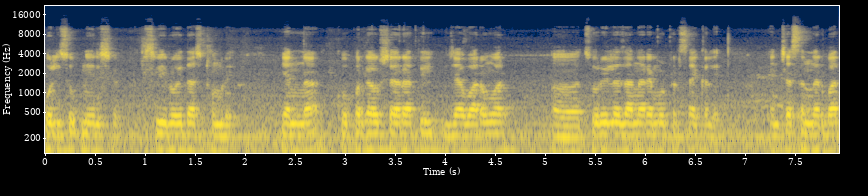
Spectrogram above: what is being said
पोलीस उपनिरीक्षक श्री रोहिदास ठुमरे यांना कोपरगाव शहरातील ज्या वारंवार चोरीला जाणाऱ्या मोटरसायकल आहेत यांच्या संदर्भात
